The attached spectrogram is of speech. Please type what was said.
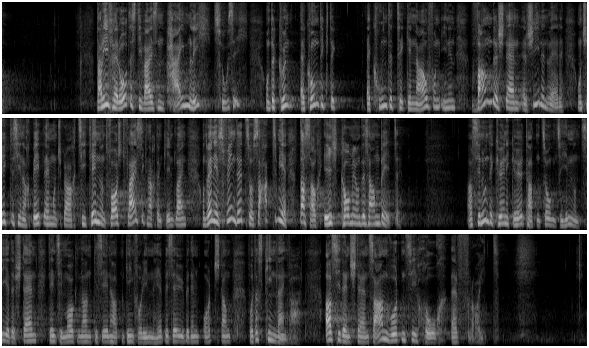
Da rief Herodes die Weisen heimlich zu sich und erkundigte, erkundete genau von ihnen, wann der Stern erschienen wäre und schickte sie nach Bethlehem und sprach, zieht hin und forscht fleißig nach dem Kindlein und wenn ihr es findet, so sagt mir, dass auch ich komme und es anbete. Als sie nun den König gehört hatten, zogen sie hin und siehe, der Stern, den sie im Morgenland gesehen hatten, ging vor ihnen her, bis er über dem Ort stand, wo das Kindlein war. Als sie den Stern sahen, wurden sie hoch erfreut.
